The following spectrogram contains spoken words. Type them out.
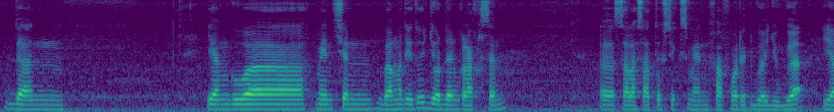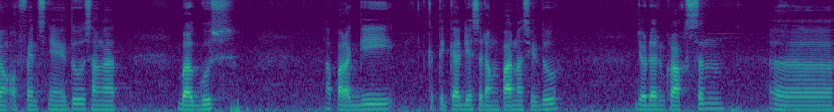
Dan yang gua mention banget itu Jordan Clarkson, uh, salah satu six man favorit gue juga, yang offense-nya itu sangat bagus. Apalagi ketika dia sedang panas itu Jordan Clarkson uh,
